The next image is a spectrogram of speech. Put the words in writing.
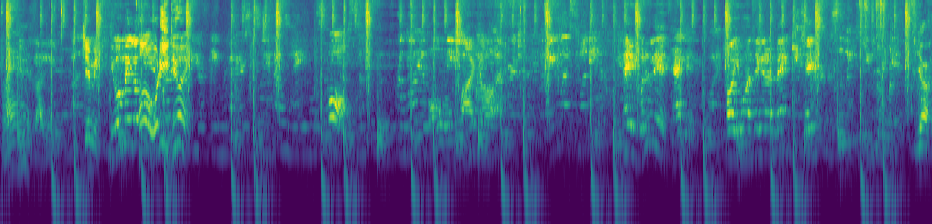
Brand new. Jimmy. You want me to go? Paul, what are you doing? Paul. Oh my god. Hey, what are they attacking? Paul, you want to take it out of the bank? Chase? Yeah.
